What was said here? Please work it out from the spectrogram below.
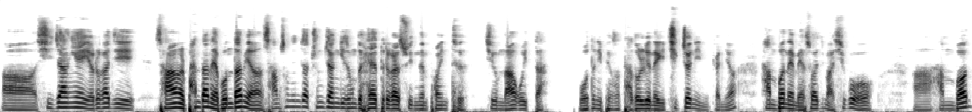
어, 시장의 여러가지 상황을 판단해 본다면 삼성전자 중장기 정도 해 들어갈 수 있는 포인트 지금 나오고 있다. 모든 이평선 다 돌려내기 직전이니까요. 한 번에 매수하지 마시고 아, 한 번,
